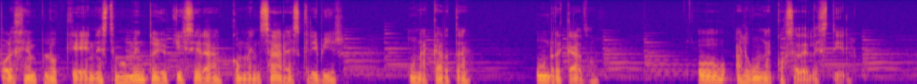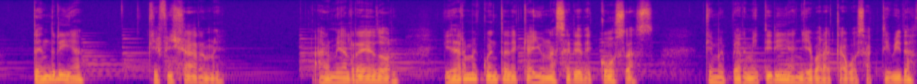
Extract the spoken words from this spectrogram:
por ejemplo, que en este momento yo quisiera comenzar a escribir una carta, un recado o alguna cosa del estilo. Tendría que fijarme a mi alrededor y darme cuenta de que hay una serie de cosas que me permitirían llevar a cabo esa actividad.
